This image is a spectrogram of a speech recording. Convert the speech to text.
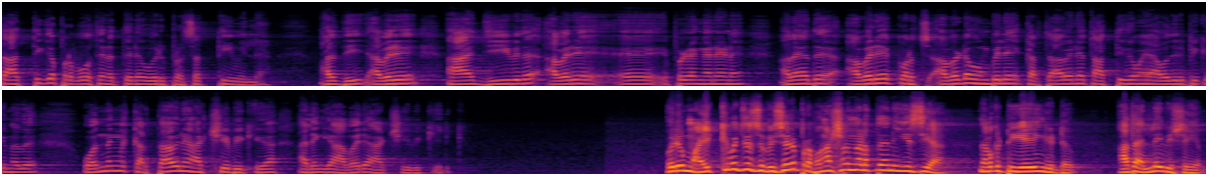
താത്വിക പ്രബോധനത്തിന് ഒരു പ്രസക്തിയുമില്ല. അത് അവർ ആ ജീവിത അവർ എപ്പോഴെങ്ങനെയാണ് അതായത് അവരെ കുറച്ച് അവരുടെ മുമ്പിൽ കർത്താവിനെ താത്വികമായി അവതരിപ്പിക്കുന്നത് ഒന്നെങ്കിൽ കർത്താവിനെ ആക്ഷേപിക്കുക അല്ലെങ്കിൽ അവരെ ആക്ഷേപിക്കുകയായിരിക്കും. ഒരു മൈക്ക് വെച്ച് സുവിശേഷ പ്രഭാഷണം നടത്താൻ ഈസിയാണ് നമുക്ക് ടി എയും കിട്ടും. അതല്ല വിഷയം.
